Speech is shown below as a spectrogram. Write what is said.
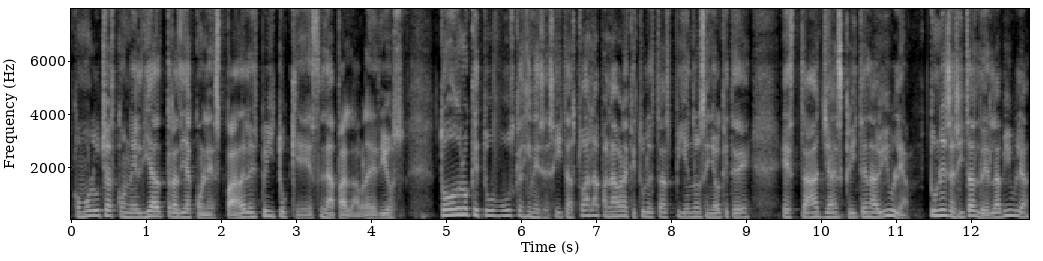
¿Cómo luchas con el día tras día con la espada del Espíritu, que es la palabra de Dios? Todo lo que tú buscas y necesitas, toda la palabra que tú le estás pidiendo al Señor que te dé, está ya escrita en la Biblia. Tú necesitas leer la Biblia,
